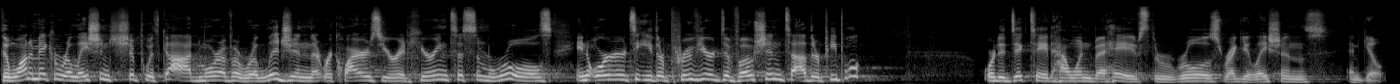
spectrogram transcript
They want to make a relationship with God more of a religion that requires your adhering to some rules in order to either prove your devotion to other people or to dictate how one behaves through rules, regulations, and guilt.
